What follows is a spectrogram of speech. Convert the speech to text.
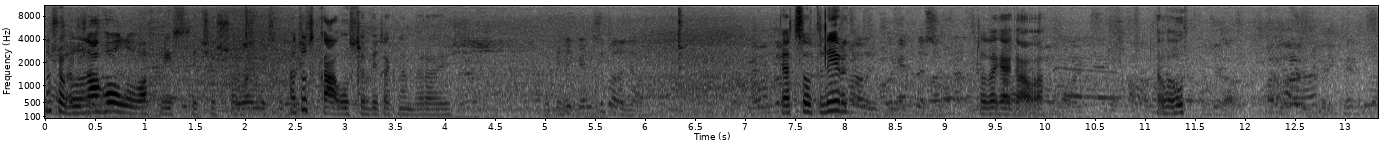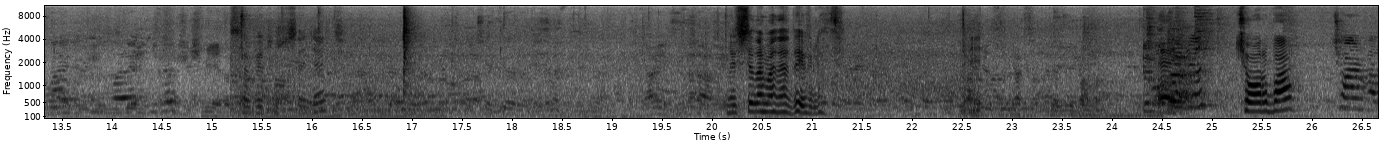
Ну що, було на головах лізти чи що. А тут каву собі так набирають. 500 лір. То така кава. Hello. Собі тут сидять. І всі на мене дивляться. Чорба. Чорба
